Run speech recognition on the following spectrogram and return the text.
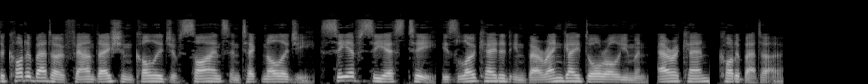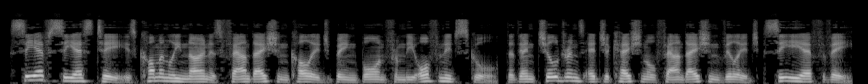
The Cotabato Foundation College of Science and Technology CFCST is located in Barangay Doroluman, Arakan, Cotabato. CFCST is commonly known as Foundation College being born from the orphanage school, the then Children's Educational Foundation Village CEFV.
